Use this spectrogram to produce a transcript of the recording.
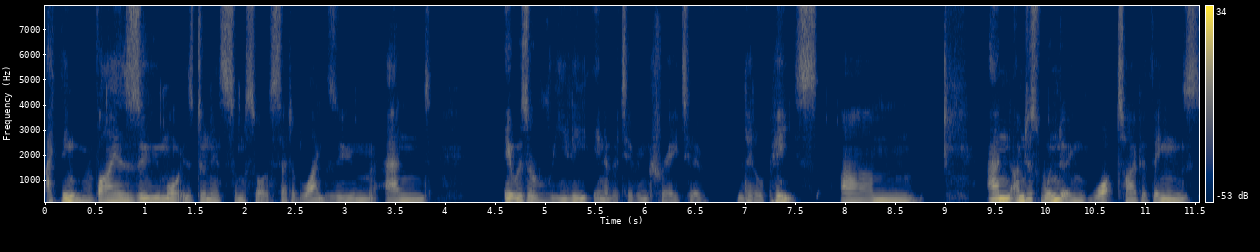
I think via Zoom or it was done in some sort of setup like Zoom. And it was a really innovative and creative little piece. Um, and I'm just wondering what type of things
